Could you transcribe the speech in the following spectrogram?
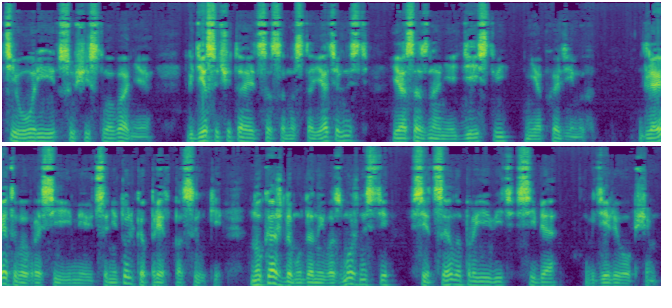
теории существования, где сочетается самостоятельность и осознание действий необходимых. Для этого в России имеются не только предпосылки, но каждому даны возможности всецело проявить себя в деле общем.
